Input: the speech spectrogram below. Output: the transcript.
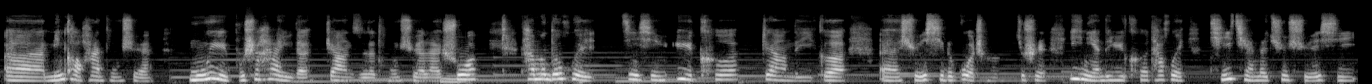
呃，民考汉同学，母语不是汉语的这样子的同学来说，他们都会进行预科这样的一个呃学习的过程，就是一年的预科，他会提前的去学习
